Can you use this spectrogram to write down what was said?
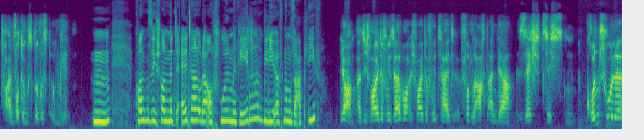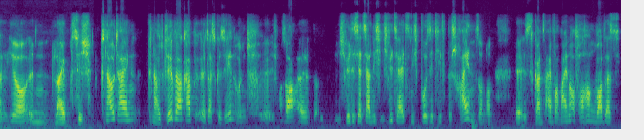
verantwortungsbewusst umgehen. Hm. Konnten Sie schon mit Eltern oder auch Schulen reden, wie die Öffnung so ablief? Ja, also ich war heute früh selber, ich war heute früh Viertel acht an der 60. Grundschule hier in Leipzig. Knauthain, Knaut-Kleberg habe äh, das gesehen und äh, ich muss sagen, äh, ich will das jetzt ja nicht, ich will es ja jetzt nicht positiv beschreien, sondern äh, ist ganz einfach meine Erfahrung war, dass,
